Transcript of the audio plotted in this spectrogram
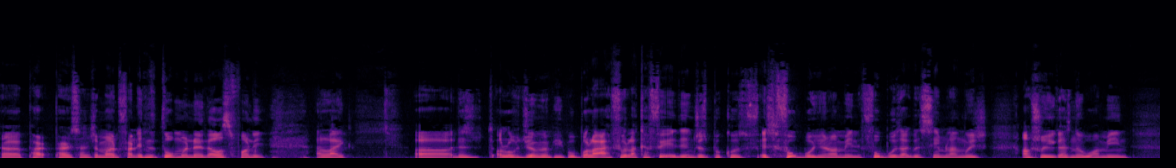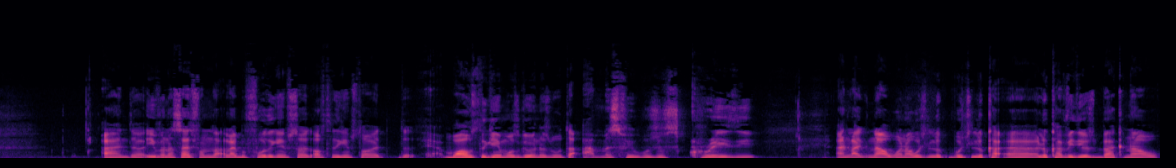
uh, Paris Saint Germain fan in the Dortmund, and that was funny. And like, uh, there's a lot of German people, but like I feel like I fitted in just because it's football. You know what I mean? Football is like the same language. I'm sure you guys know what I mean. And uh, even aside from that, like before the game started, after the game started, the, whilst the game was going as well, the atmosphere was just crazy and like now when I was look was look at uh, look at videos back now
